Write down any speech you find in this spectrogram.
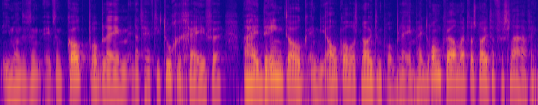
iemand heeft een, heeft een kookprobleem en dat heeft hij toegegeven. Maar hij drinkt ook en die alcohol was nooit een probleem. Hij dronk wel, maar het was nooit een verslaving.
